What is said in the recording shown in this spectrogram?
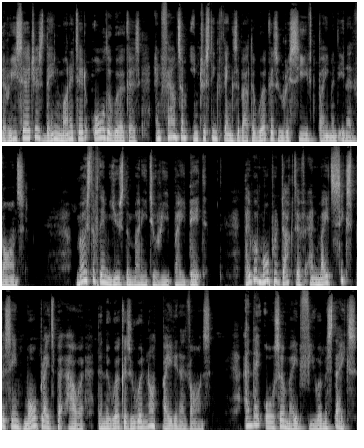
The researchers then monitored all the workers and found some interesting things about the workers who received payment in advance. Most of them used the money to repay debt. They were more productive and made 6% more plates per hour than the workers who were not paid in advance. And they also made fewer mistakes.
